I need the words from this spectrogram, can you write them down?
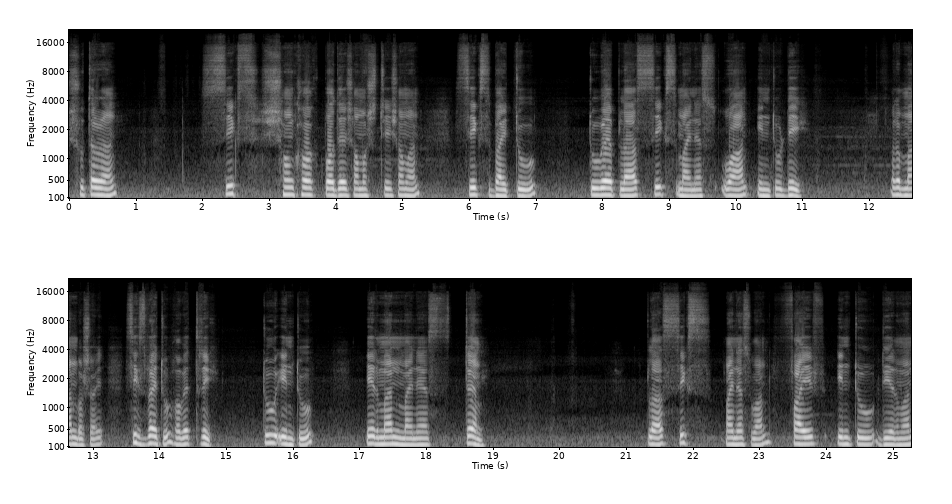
সুতরাং সিক্স সংখ্যক পদের সমষ্টি সমান six by two two A plus six minus one into D আমরা মান বসাই সিক্স বাই টু হবে থ্রি টু ইন্টু এর মান minus ten plus six minus one five into D এর মান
